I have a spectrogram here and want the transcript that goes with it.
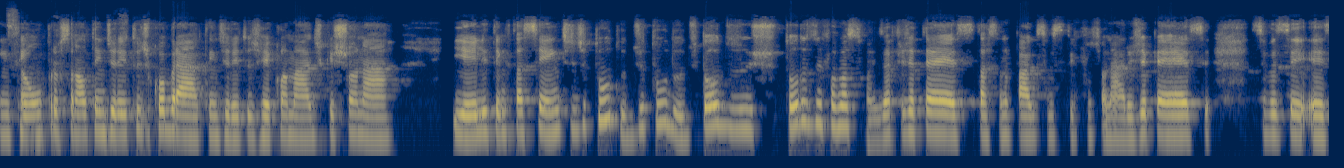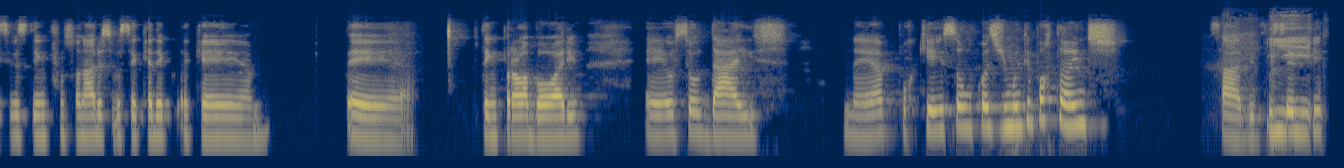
Então, Sim. o profissional tem direito de cobrar, tem direito de reclamar, de questionar. E ele tem que estar ciente de tudo, de tudo, de todos os, todas as informações. FGTS está sendo pago se você tem funcionário, GPS, se você, eh, se você tem funcionário, se você quer, quer é, tem Prolabore, é, o seu DAS, né? Porque são coisas muito importantes, sabe? Você e... fica...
